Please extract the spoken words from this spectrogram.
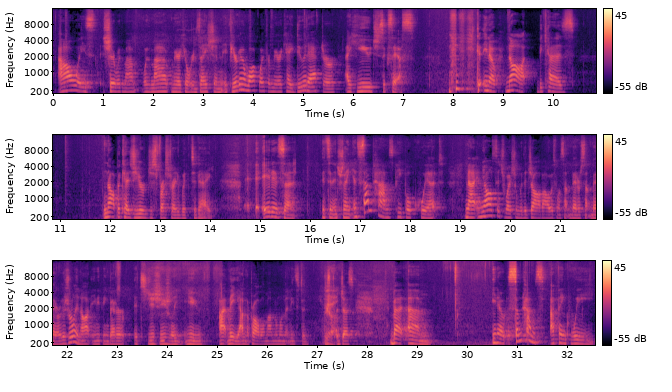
I always share with my with my Mary Kay organization. If you're going to walk away from Mary Kay, do it after a huge success. you know, not because not because you're just frustrated with today. It is a it's an interesting and sometimes people quit. Now in y'all's situation with a job, I always want something better, something better. There's really not anything better. It's just usually you, I, me. I'm the problem. I'm the one that needs to just Yeah. adjust. But um, you know, sometimes I think we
